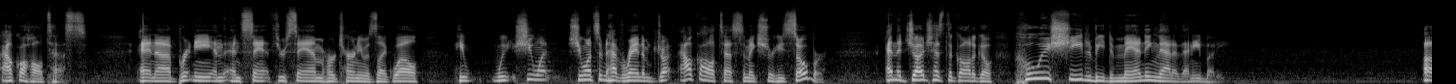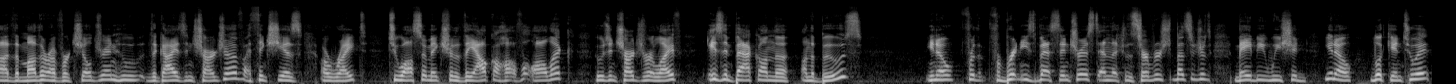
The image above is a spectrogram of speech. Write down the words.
alcohol tests. And uh, Britney and and Sam, through Sam, her attorney was like, "Well, he we she want she wants him to have random dr- alcohol tests to make sure he's sober." And the judge has the gall to go, "Who is she to be demanding that of anybody?" Uh, the mother of her children, who the guy's in charge of, I think she has a right to also make sure that the alcohol alcoholic who's in charge of her life isn't back on the on the booze you know, for the, for Britney's best interest and the conservator's best interest, maybe we should, you know, look into it.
